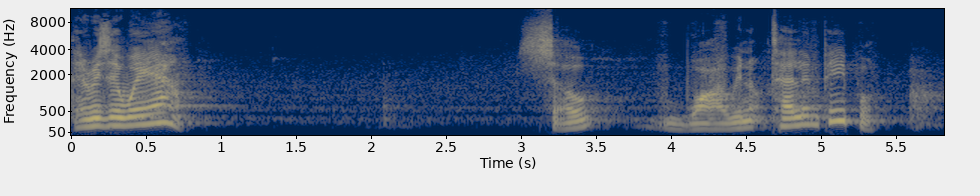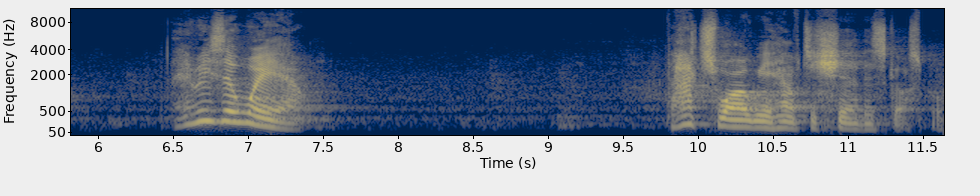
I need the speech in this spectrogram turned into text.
there is a way out. So, why are we not telling people? There is a way out. That's why we have to share this gospel.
